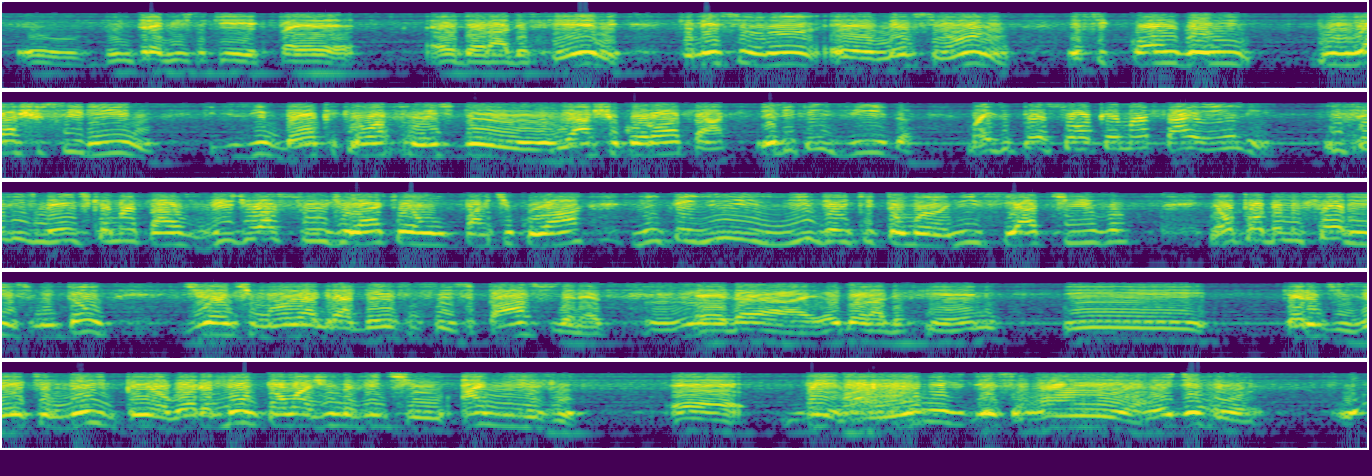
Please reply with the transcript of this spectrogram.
eu dou entrevista aqui para Eldorado FM, que mencionam, eh, menciono esse córrego aí do Riacho Cirino, que desemboca, que é um afluente do Riacho Coroatá. Ele tem vida, mas o pessoal quer matar ele. Infelizmente quer matar. Vídeo açude lá, que é um particular, não tem ni- ninguém que toma iniciativa. É um problema seríssimo. Então, de antemão, eu agradeço esse espaço, Zé Neto, Uhum. eh, da Eldorado FM, e quero dizer que o meu empenho agora é montar uma Agenda 21 a nível é, de rua, desse rua, de rua.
